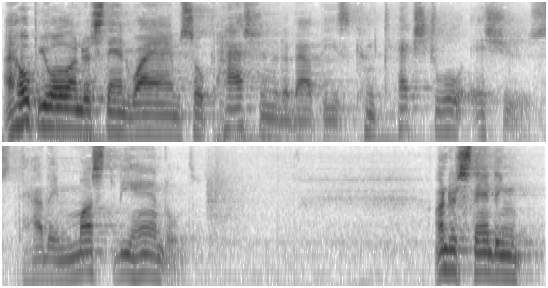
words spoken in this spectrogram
I hope you all understand why I am so passionate about these contextual issues, how they must be handled. Understanding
